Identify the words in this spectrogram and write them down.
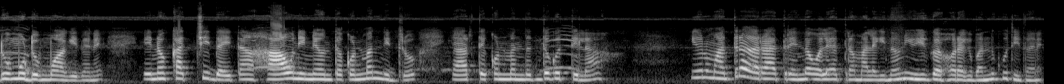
ಡುಮ್ಮು ಡುಮ್ಮು ಆಗಿದ್ದಾನೆ. ಏನೋ ಕಚ್ಚಿದ್ದಾಯ್ತಾ? ಹಾವು ನಿನ್ನೆ ಅವ್ನು ತಗೊಂಡು ಬಂದಿದ್ರು. ಯಾರು ತಗೊಂಡು ಬಂದಂತ ಗೊತ್ತಿಲ್ಲ. ಇವನು ಮಾತ್ರ ರಾತ್ರಿಯಿಂದ ಒಲೆ ಹತ್ರ ಮಲಗಿದ್ದವನು ಈಗ ಹೊರಗೆ ಬಂದು ಕೂತಿದ್ದಾನೆ.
